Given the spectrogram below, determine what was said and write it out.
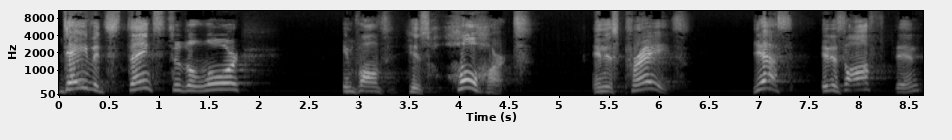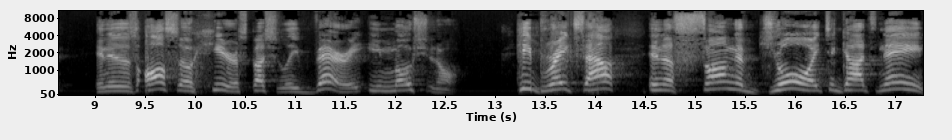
David's thanks to the Lord involves his whole heart in his praise. Yes, it is often and it is also here, especially, very emotional. He breaks out in a song of joy to God's name.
